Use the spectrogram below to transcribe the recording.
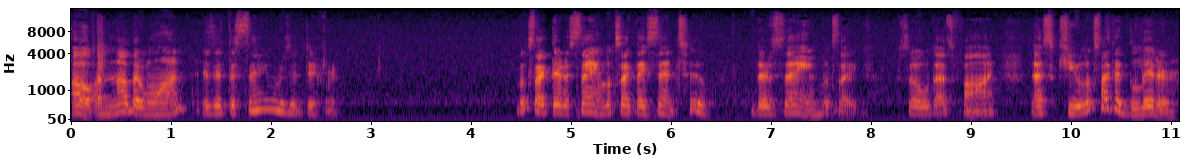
oh, another one. Is it the same or is it different? Looks like they're the same. Looks like they sent two. They're the same. Looks like. So that's fine. That's cute. Looks like a glitter.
